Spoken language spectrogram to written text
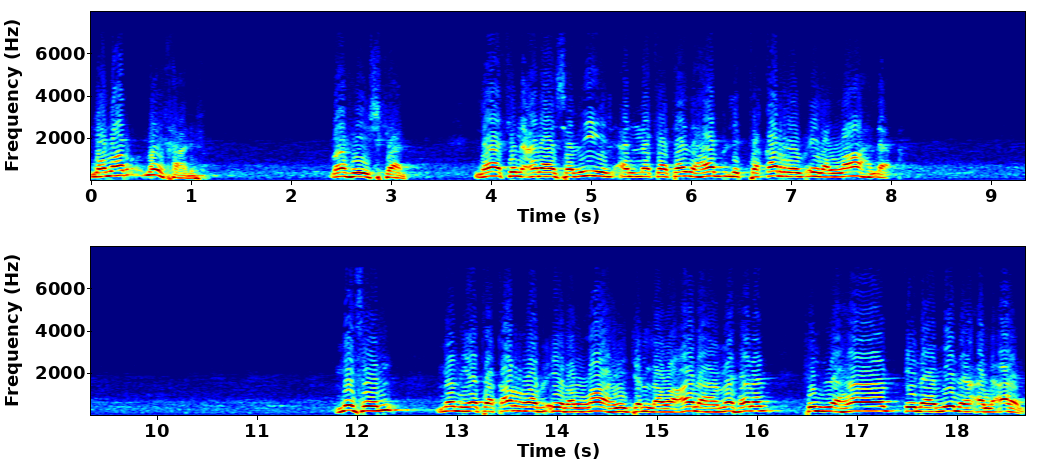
نظر ما يخالف ما في إشكال. لكن على سبيل أنك تذهب للتقرب إلى الله لا. مثل من يتقرب إلى الله جل وعلا مثلا في الذهاب إلى منى الآن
